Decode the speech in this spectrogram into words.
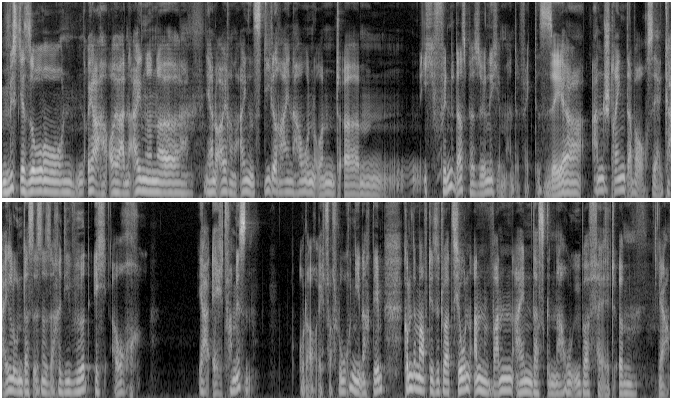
müsst ihr so ja euren eigenen äh, ja euren eigenen Stil reinhauen und ähm, ich finde das persönlich im Endeffekt sehr anstrengend, aber auch sehr geil und das ist eine Sache, die würde ich auch ja echt vermissen oder auch echt verfluchen, je nachdem. Kommt immer auf die Situation an, wann einem das genau überfällt. Ähm, ja,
